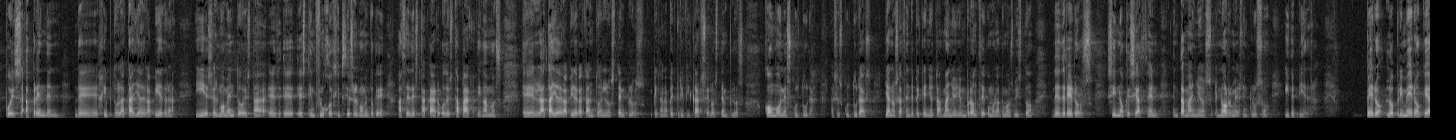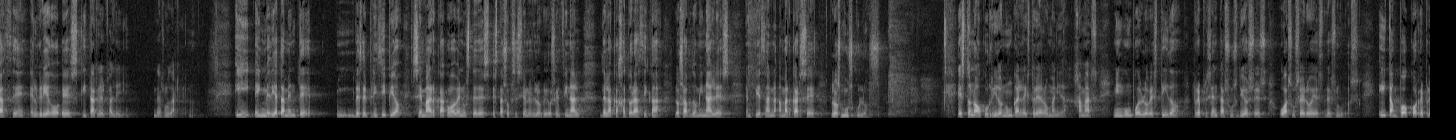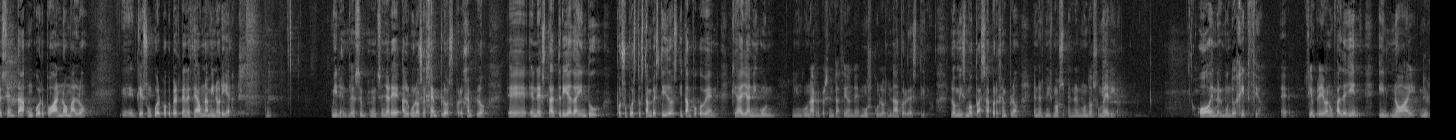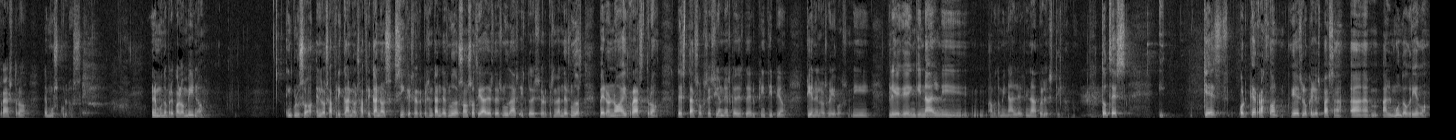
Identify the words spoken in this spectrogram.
pues aprenden de Egipto la talla de la piedra y es el momento, este influjo egipcio es el momento que hace destacar o destapar, digamos, eh, la talla de la piedra tanto en los templos, empiezan a petrificarse los templos, como en escultura. Las esculturas ya no se hacen de pequeño tamaño y en bronce, como la que hemos visto de Dreros, sino que se hacen en tamaños enormes incluso y de piedra. Pero lo primero que hace el griego es quitarle el faldellín, desnudarle. Y e inmediatamente, mm, desde el principio, se marca, como ven ustedes, estas obsesiones de los griegos. El final de la caja torácica, los abdominales, empiezan a marcarse los músculos. Esto no ha ocurrido nunca en la historia de la humanidad, jamás. Ningún pueblo vestido representa a sus dioses o a sus héroes desnudos. Y tampoco representa un cuerpo anómalo, eh, que es un cuerpo que pertenece a una minoría. Miren, les enseñaré algunos ejemplos. Por ejemplo, eh, en esta tríada hindú, por supuesto, están vestidos y tampoco ven que haya ningún, ninguna representación de músculos ni nada por el estilo. Lo mismo pasa, por ejemplo, en el, mismo, en el mundo sumerio o en el mundo egipcio. Eh, siempre llevan un faldellín y no hay ni rastro de músculos. En el mundo precolombino, incluso en los africanos. Los africanos sí que se representan desnudos, son sociedades desnudas y entonces se representan desnudos, pero no hay rastro de estas obsesiones que desde el principio tienen los griegos, ni pliegue inguinal, ni abdominales, ni nada por el estilo. Entonces, ¿qué es, ¿por qué razón? ¿Qué es lo que les pasa al mundo griego?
